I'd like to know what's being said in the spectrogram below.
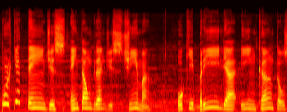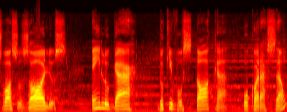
Por que tendes em tão grande estima o que brilha e encanta os vossos olhos, em lugar do que vos toca o coração?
